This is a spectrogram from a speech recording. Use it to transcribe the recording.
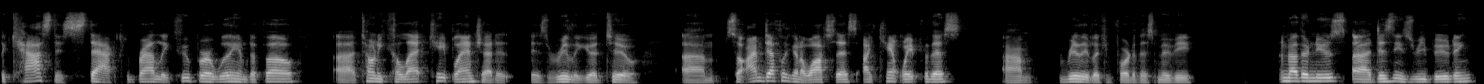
The cast is stacked Bradley Cooper, Willem Dafoe, uh, Toni Collette, Cate Blanchett is really good too. Um, so I'm definitely going to watch this. I can't wait for this. Um, really looking forward to this movie. Another news uh, Disney's rebooting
